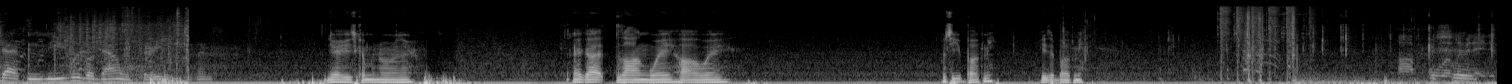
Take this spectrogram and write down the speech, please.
chest, and you usually go down with three. Yeah, he's coming over there. I got long way, hallway. Was he above me? He's above me. Op 4 shit. Eliminated.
